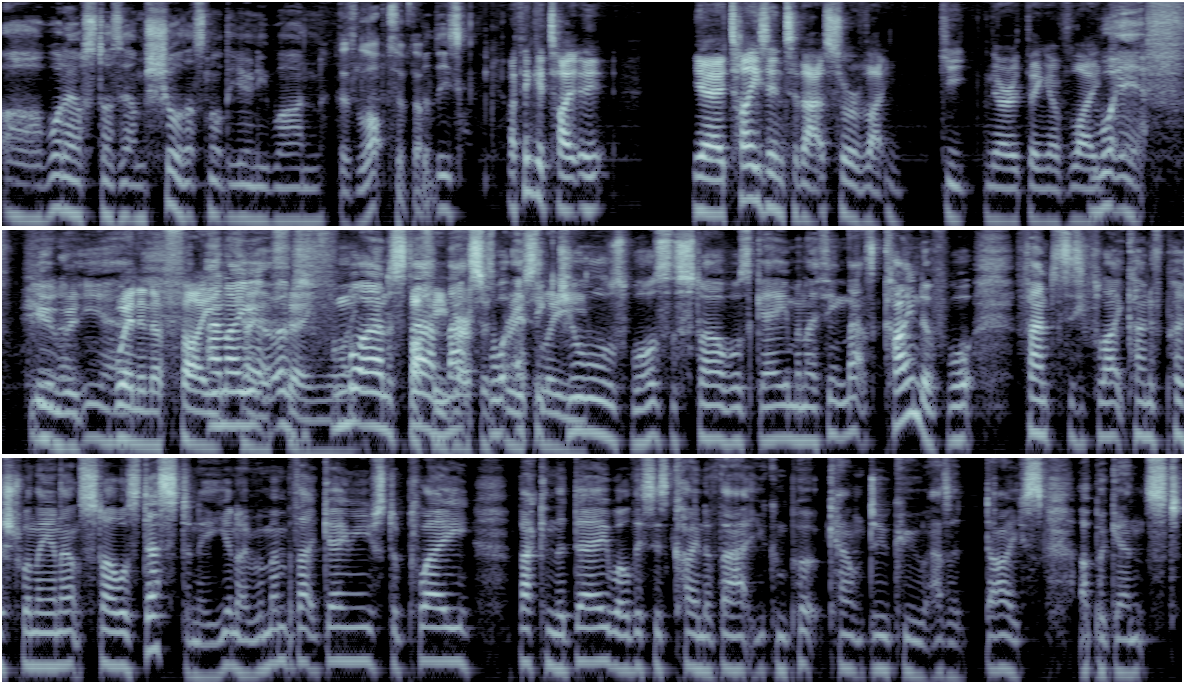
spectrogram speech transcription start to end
oh, what else does it? I'm sure that's not the only one. There's lots of them. But these I think it, tie, it yeah, it ties into that sort of like geek nerd thing of like what if who you know, would yeah. win in a fight and I, uh, thing. from like what I understand, Buffy that's what Bruce Epic Lee. Duels was, the Star Wars game, and I think that's kind of what Fantasy Flight kind of pushed when they announced Star Wars Destiny. You know, remember that game you used to play back in the day? Well, this is kind of that. You can put Count Dooku as a dice up against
